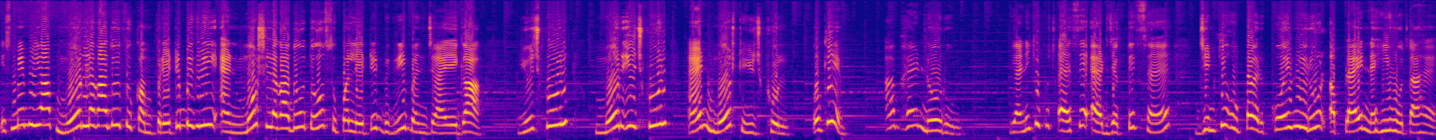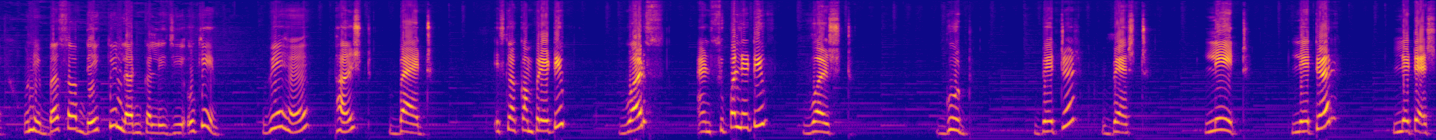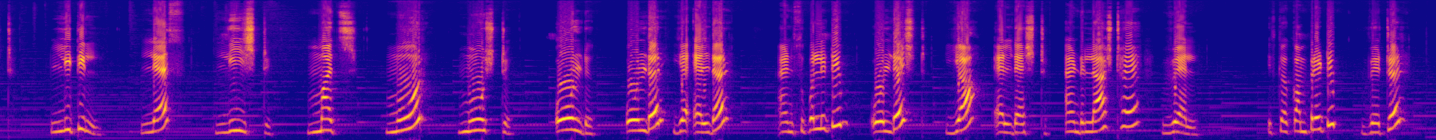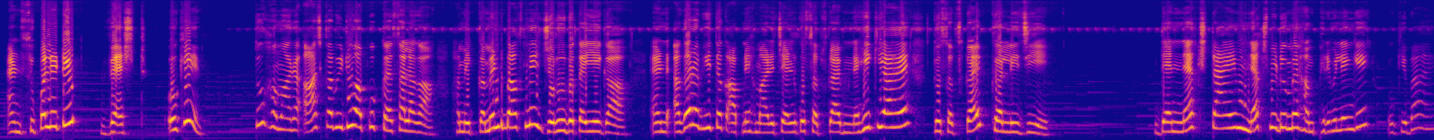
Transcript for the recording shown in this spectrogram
इसमें भी आप मोर लगा दो तो कंपरेटिव डिग्री एंड मोस्ट लगा दो तो सुपरलेटिव डिग्री बन जाएगा। Useful more useful and most useful okay अब है नो रूल यानी कि कुछ ऐसे एडजेक्टिव्स हैं जिनके ऊपर कोई भी रूल अप्लाई नहीं होता है। उन्हें बस आप देख के लर्न कर लीजिए ओके वे हैं फ़र्स्ट बैड इसका comparative worse and superlative worst good better best late later latest little less least much more most old, older या एल्डर एंड सुपरलेटिव ओल्डेस्ट या एल्डेस्ट एंड लास्ट है वेल well. इसका comparative better and superlative best okay तो हमारा आज का video आपको कैसा लगा? हमें कमेंट बॉक्स में ज़रूर बताइएगा. एंड अगर अभी तक आपने हमारे चैनल को सब्सक्राइब नहीं किया है तो सब्सक्राइब कर लीजिए. Then next time next video में हम फिर मिलेंगे. Okay bye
